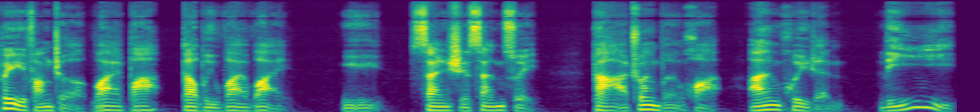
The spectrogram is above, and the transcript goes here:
被访者 Y 八 WYY 女，三十三岁，大专文化，安徽人，离异，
